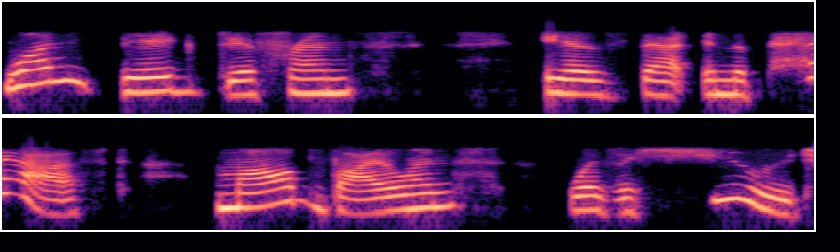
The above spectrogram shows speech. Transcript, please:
One big difference is that in the past, mob violence was a huge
